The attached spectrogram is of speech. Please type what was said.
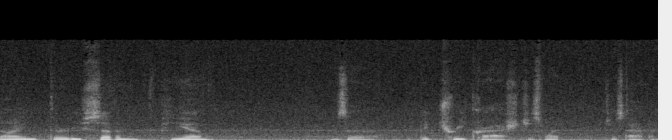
Nine thirty-seven p.m. There's a big tree crash. Just went, just happened.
